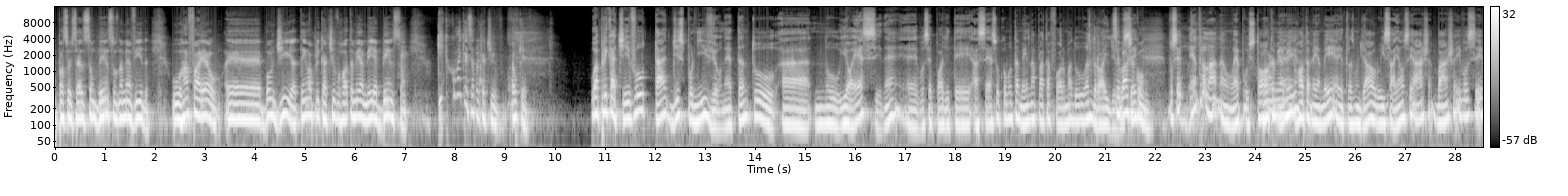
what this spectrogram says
e Pastor César são bênçãos na minha vida. O Rafael, é, bom dia. Tem o aplicativo Rota 66, é bênção. Que, como é que é esse aplicativo? É o quê? O aplicativo está disponível, né? Tanto uh, no iOS, né? É, você pode ter acesso, como também na plataforma do Android. Você, você baixa como? Você entra lá no Apple Store, Rota 66, né? Rota 66, Transmundial, Luiz Saião, você acha, baixa e você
